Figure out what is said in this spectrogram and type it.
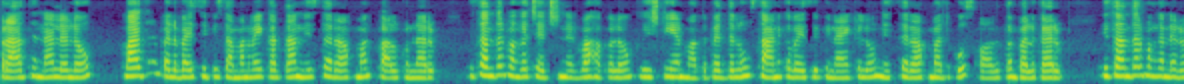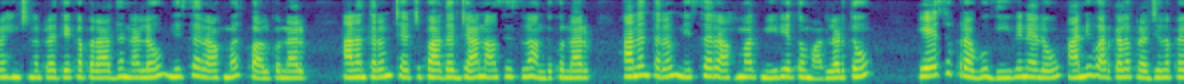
ప్రార్థనలలో మదనపల్లి వైసీపీ సమన్వయకర్త నిస్తర్ అహ్మద్ పాల్గొన్నారు. ఈ సందర్భంగా చర్చి నిర్వాహకులు క్రిస్టియన్ మత పెద్దలు స్థానిక వైసీపీ నాయకులు నిస్సర్ అహ్మద్కు స్వాగతం పలికారు. ఈ సందర్భంగా నిర్వహించిన ప్రత్యేక ప్రార్థనలో నిస్సర్ అహ్మద్ పాల్గొన్నారు. అనంతరం చర్చి ఫాదర్ జాన్ ఆశీస్సులు అందుకున్నారు. అనంతరం నిస్సర్ అహ్మద్ మీడియాతో మాట్లాడుతూ యేసు ప్రభు దీవెనలో అన్ని వర్గాల ప్రజలపై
